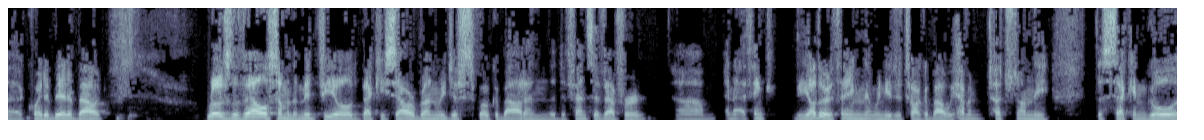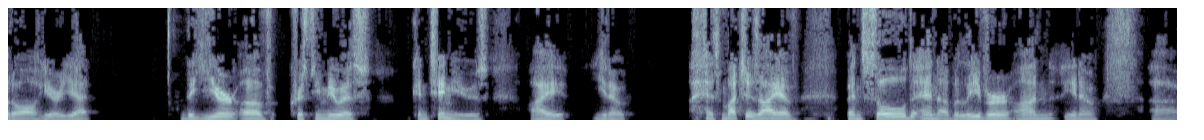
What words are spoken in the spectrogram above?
uh, quite a bit about Rose Lavelle, some of the midfield, Becky Sauerbrunn we just spoke about, and the defensive effort. Um, and I think the other thing that we need to talk about, we haven't touched on the the second goal at all here yet. The year of Kristie Mewis continues. I, you know, as much as I have been sold and a believer on, you know, uh,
